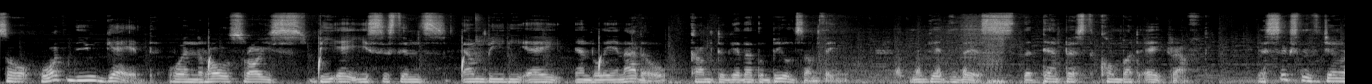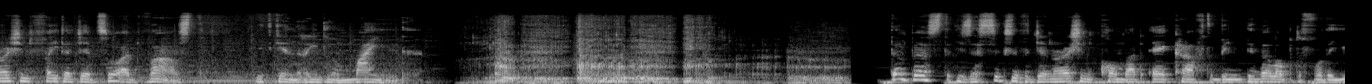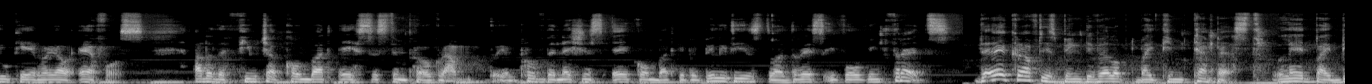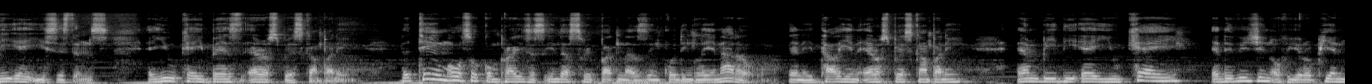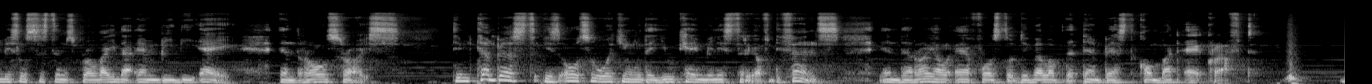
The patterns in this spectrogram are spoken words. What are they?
So what do you get when Rolls-Royce, BAE Systems, MBDA and Leonardo come together to build something? You get this, the Tempest combat aircraft. A 16th generation fighter jet so advanced, it can read your mind. Tempest is a 6th generation combat aircraft being developed for the UK Royal Air Force under the Future Combat Air System program to improve the nation's air combat capabilities to address evolving threats. The aircraft is being developed by Team Tempest, led by BAE Systems, a UK-based aerospace company. The team also comprises industry partners including Leonardo, an Italian aerospace company, MBDA UK, a division of European missile systems provider MBDA, and Rolls-Royce. Team Tempest is also working with the UK Ministry of Defence and the Royal Air Force to develop the Tempest combat aircraft.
